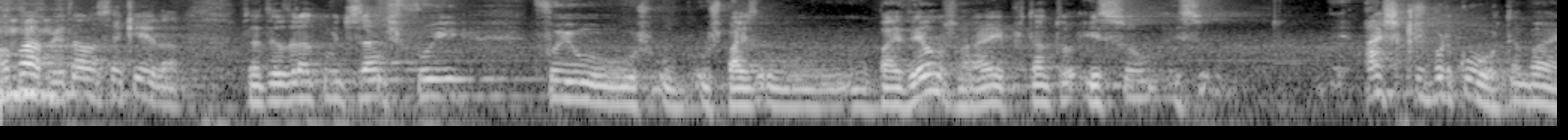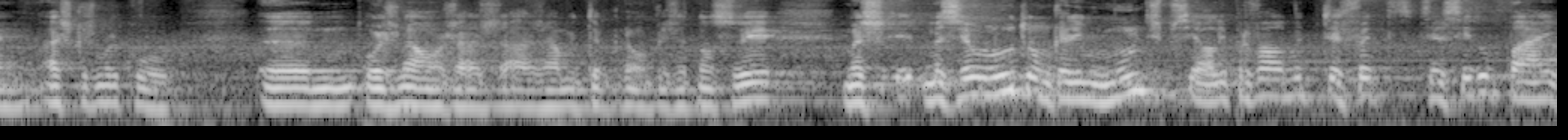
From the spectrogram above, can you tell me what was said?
O papi e tal, não sei o quê. Não. Portanto, eu durante muitos anos fui, fui o, os pais, o, o, pai deles, não é? E, portanto, isso, isso acho que os marcou também, acho que os marcou. Um, eh, hoje não, já, já, já há muito tempo que não, a gente não se vê, mas, mas eu nutro um carinho muito especial e provavelmente ter, feito, ter sido o pai.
